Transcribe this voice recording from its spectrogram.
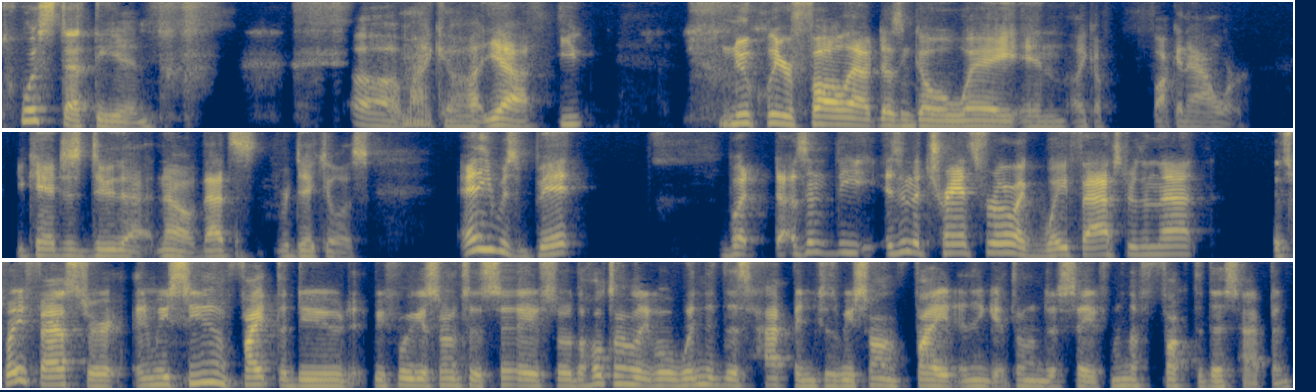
twist at the end. Oh my god. Yeah. You nuclear fallout doesn't go away in like a fucking hour. You can't just do that. No, that's ridiculous. And he was bit, but doesn't the isn't the transfer like way faster than that? It's way faster, and we seen him fight the dude before he gets thrown to the safe. So the whole time, like, well, when did this happen? Because we saw him fight and then get thrown to the safe. When the fuck did this happen?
